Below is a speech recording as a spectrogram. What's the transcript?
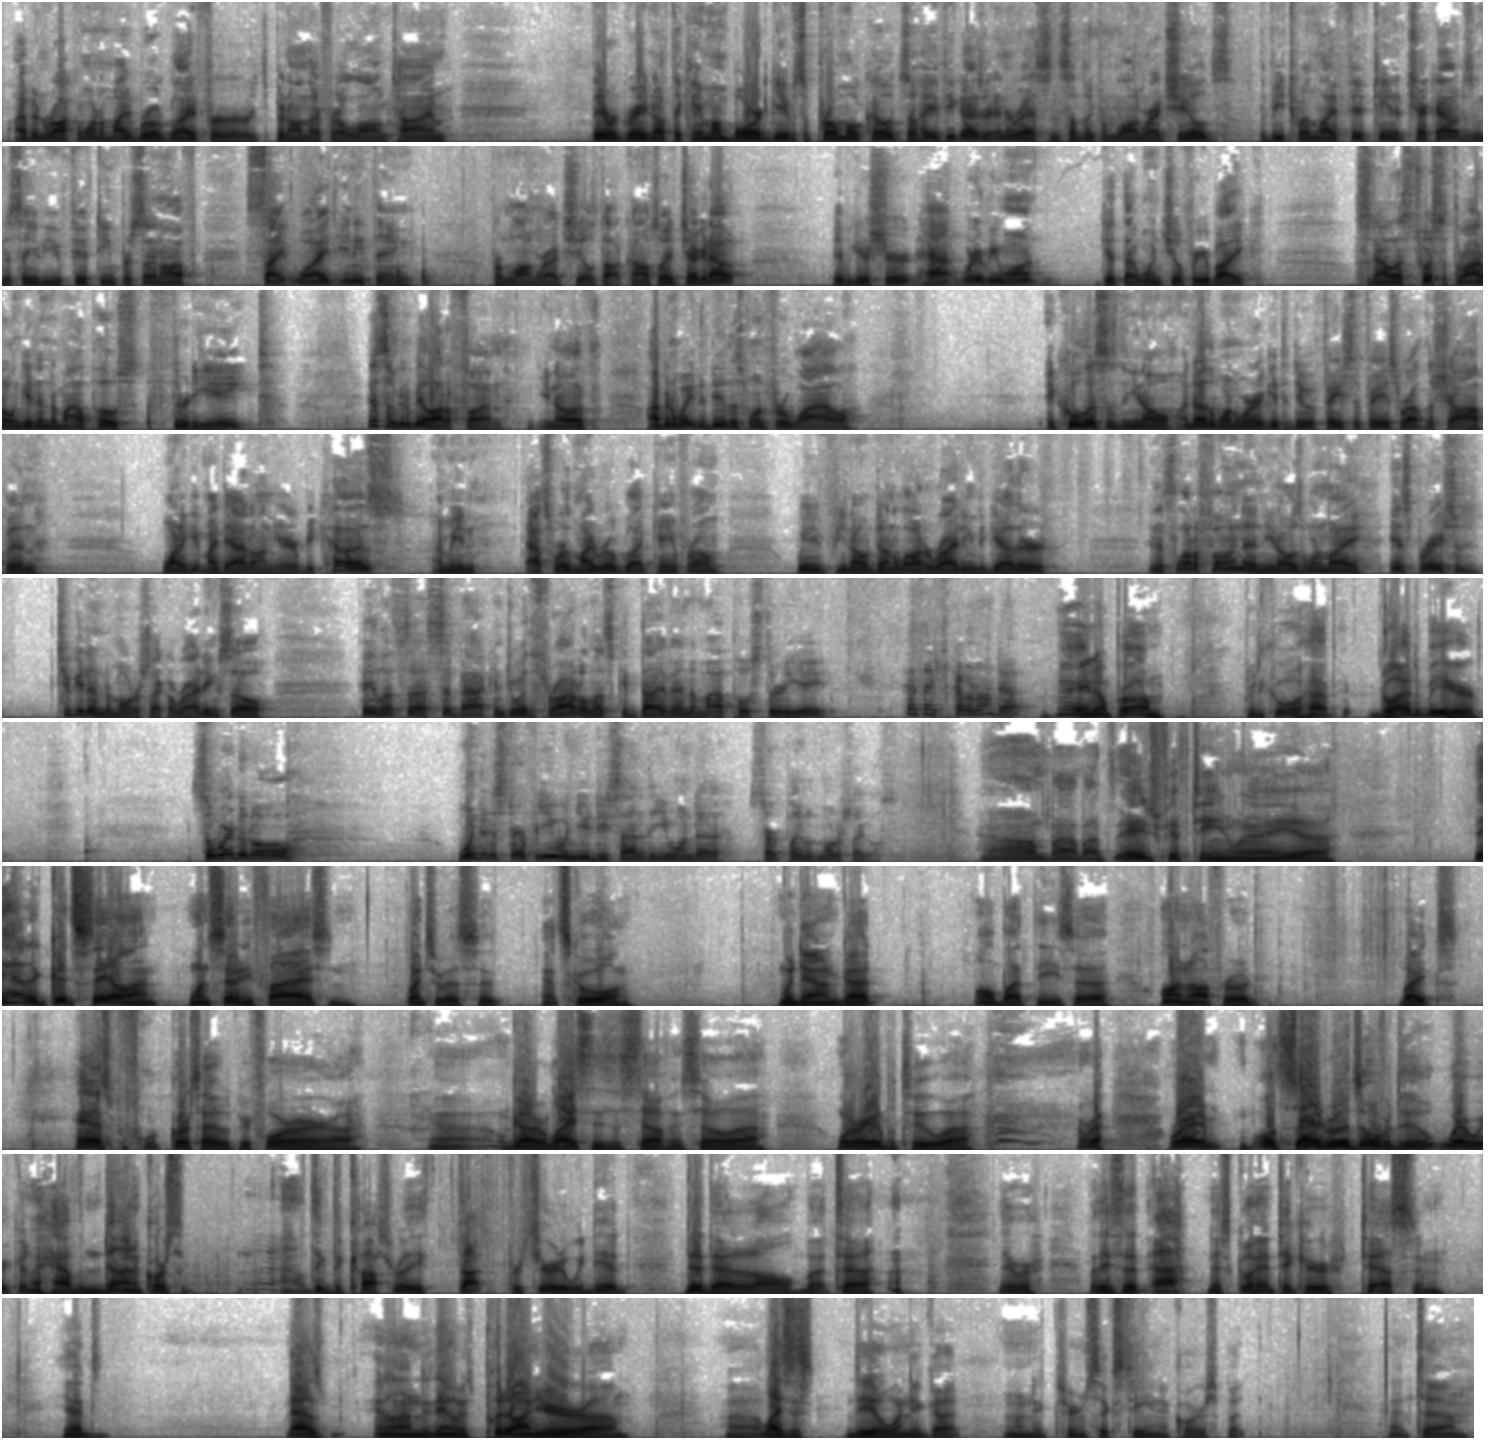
I've been rocking one of my Road Glide for it's been on there for a long time. They were great enough. They came on board, gave us a promo code. So hey, if you guys are interested in something from Long Ride Shields, the V Twin Life 15 at checkout is going to save you 15% off site wide anything from longrideshields.com. So hey, check it out. Maybe get a shirt, hat, whatever you want. Get that windshield for your bike. So now let's twist the throttle and get into milepost 38. This is going to be a lot of fun. You know, if I've been waiting to do this one for a while. And cool, this is you know another one where I get to do it face to face. We're out in the shop and want to get my dad on here because I mean that's where my road glide came from. We've you know done a lot of riding together, and it's a lot of fun. And you know, it's one of my inspirations to get into motorcycle riding. So, hey, let's uh, sit back, enjoy the throttle, and let's get dive into milepost 38. Hey, thanks for coming on, Dad. Hey, no problem. Pretty cool. Happy, glad to be here. So, where did all? When did it start for you? When you decided that you wanted to start playing with motorcycles? Um, about, about age 15 when I uh, they had a good sale on 175s and a bunch of us at, at school and went down and got all bought these uh, on and off road bikes. And that's before, of course, that was before our uh, uh, we got our license and stuff, and so uh, we were able to uh, ride both side roads over to where we're going to have them done. Of course, I don't think the cops really thought for sure that we did did that at all, but uh, they were. But they said, ah, just go ahead and take your test, and yeah, that was and then was put on your um, uh, license deal when you got when you turned 16, of course. But but, um,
